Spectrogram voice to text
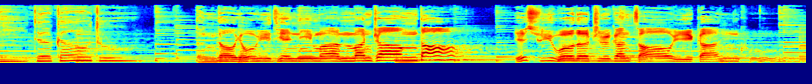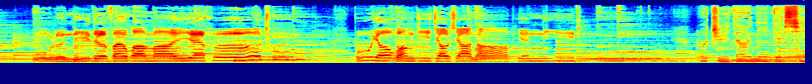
你的高度。等到有一天你慢慢长大，也许我的枝干早已干枯。无论你的繁华蔓延何处，不要忘记脚下那片泥土。我知道你的辛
